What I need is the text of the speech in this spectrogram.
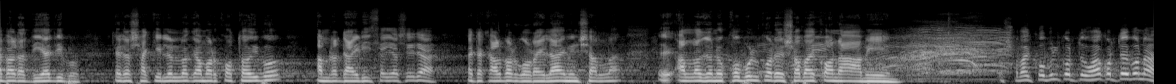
এবারটা দিয়া দিব। এটা শাকিলের লগে আমার কথা হইব। আমরা ডায়েরি চাই আসিরা একটা কারবার গড়াইলাম ইনশাল্লাহ আল্লাহ যেন কবুল করে, সবাই কনা আমিন। সবাই কবুল করতে ওয়া করতে হইব না,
